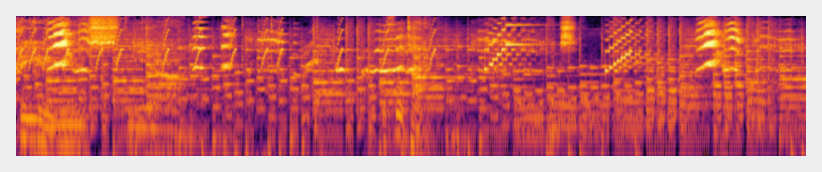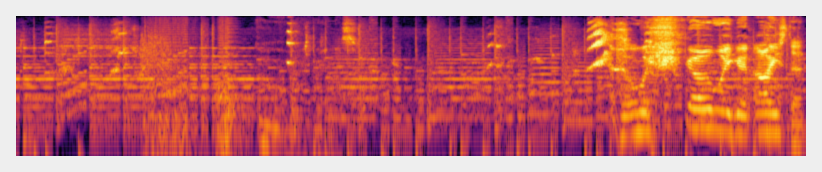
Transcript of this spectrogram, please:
can you use the, uh... The full tonic. Thanks. Oh my goodness. Oh my, oh my god. Oh, he's dead.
